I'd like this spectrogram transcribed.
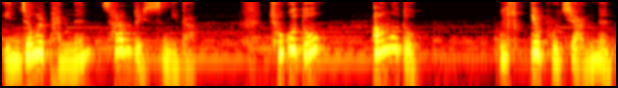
인정을 받는 사람도 있습니다. 적어도 아무도 우습게 보지 않는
